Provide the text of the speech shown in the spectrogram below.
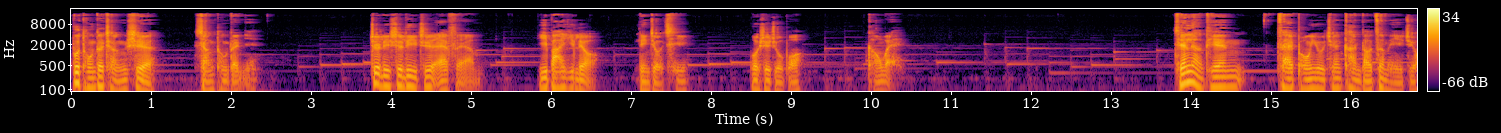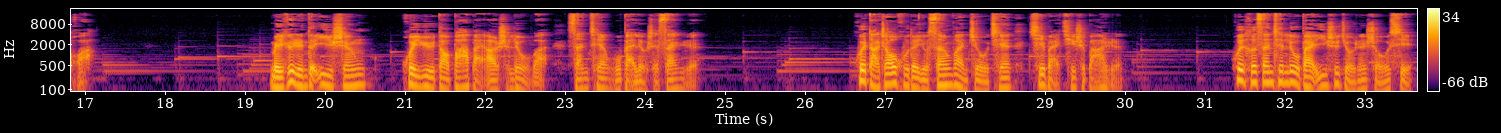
不同的城市，相同的你。这里是荔枝 FM，一八一六零九七，我是主播康伟。前两天在朋友圈看到这么一句话：每个人的一生会遇到八百二十六万三千五百六十三人。会打招呼的有三万九千七百七十八人，会和三千六百一十九人熟悉，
